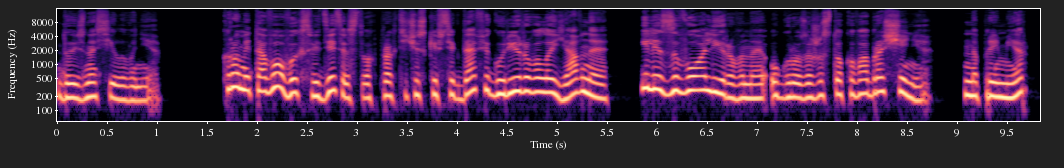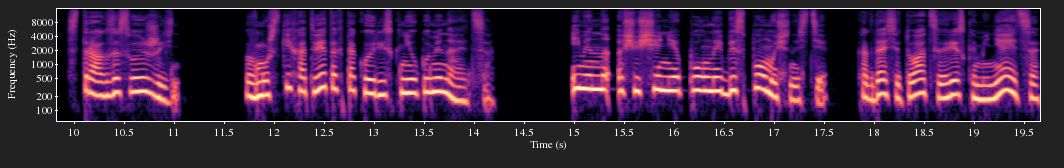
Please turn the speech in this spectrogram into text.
до изнасилования. Кроме того, в их свидетельствах практически всегда фигурировала явная или завуалированная угроза жестокого обращения, например, страх за свою жизнь. В мужских ответах такой риск не упоминается. Именно ощущение полной беспомощности, когда ситуация резко меняется,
